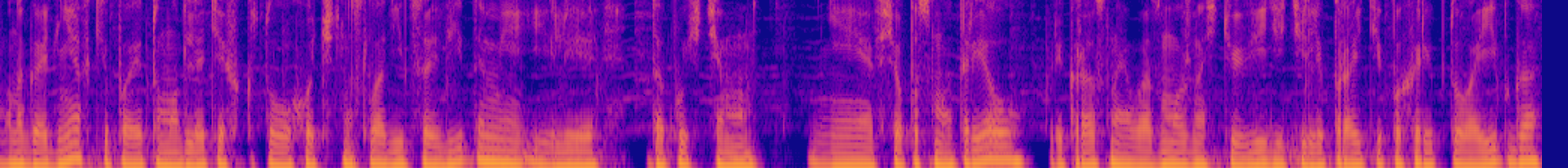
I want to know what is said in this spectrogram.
многодневки, поэтому для тех, кто хочет насладиться видами или, допустим, не все посмотрел, прекрасная возможность увидеть или пройти по хребту Аибга.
